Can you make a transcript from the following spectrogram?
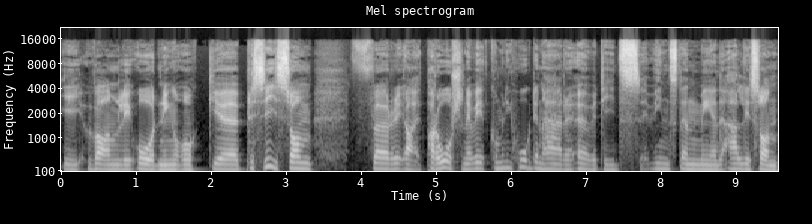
i vanlig ordning. Och eh, precis som för ja, ett par år sedan. Jag vet, kommer ni ihåg den här övertidsvinsten med Allison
